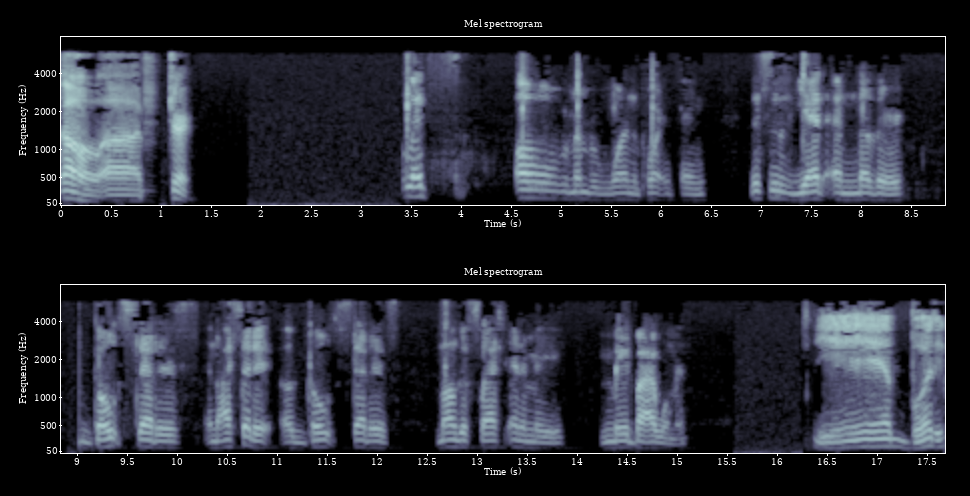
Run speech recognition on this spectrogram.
Oh, uh, sure. Let's all remember one important thing. This is yet another GOAT status, and I said it, a GOAT status manga slash anime made by a woman. Yeah, buddy.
